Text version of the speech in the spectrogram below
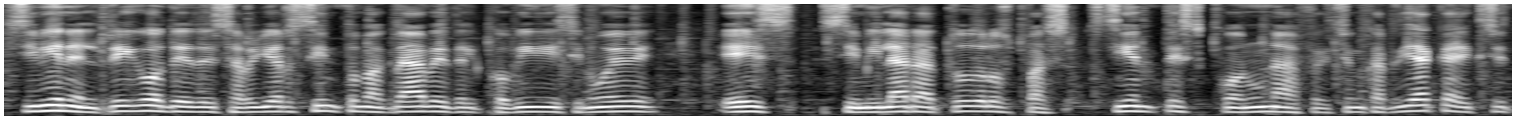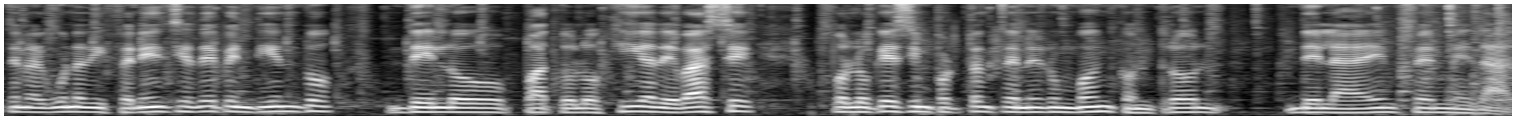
Si bien el riesgo de desarrollar síntomas graves del COVID-19 es similar a todos los pacientes con una afección cardíaca, existen algunas diferencias dependiendo de la patología de base, por lo que es importante tener un buen control de la enfermedad.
